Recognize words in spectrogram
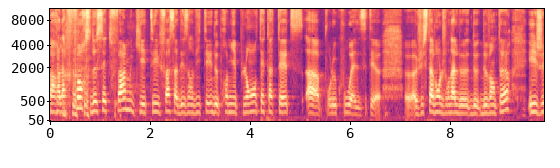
par la force de cette femme qui était face à des invités de premier plan, tête à tête. à- pour le coup, c'était euh, euh, juste avant le journal de, de, 20h. Et je,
